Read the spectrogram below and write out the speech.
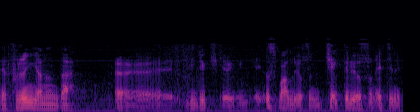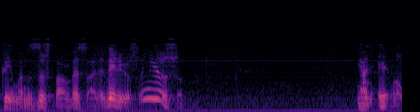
e, fırın yanında bir dük e, ısmarlıyorsun, çektiriyorsun etini, kıymanı, zırhtan vesaire veriyorsun, yiyorsun. Yani e, o,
